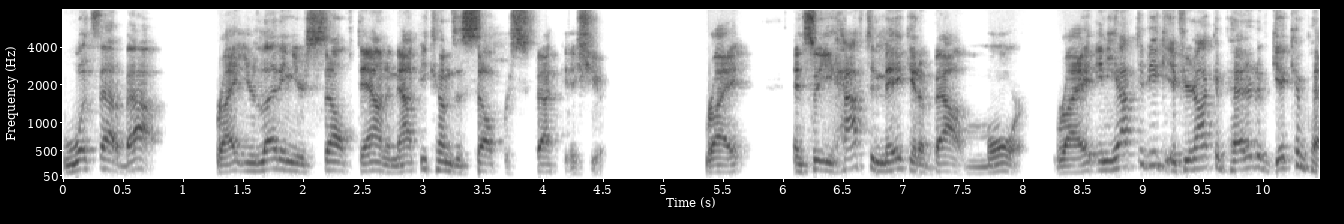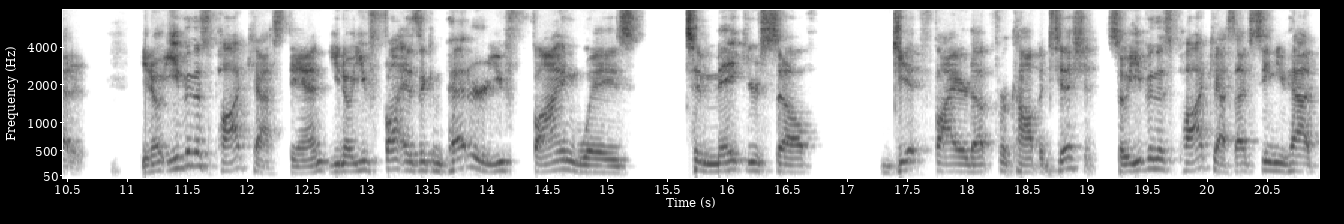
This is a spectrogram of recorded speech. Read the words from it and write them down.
what's that about? Right? You're letting yourself down, and that becomes a self-respect issue. Right. And so you have to make it about more. Right. And you have to be, if you're not competitive, get competitive you know even this podcast dan you know you find as a competitor you find ways to make yourself get fired up for competition. So even this podcast i've seen you had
